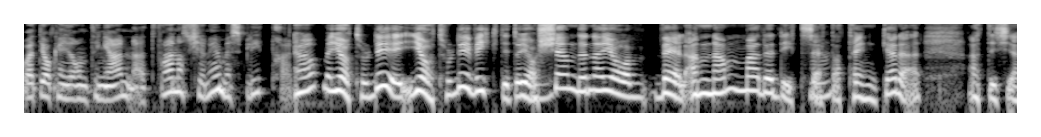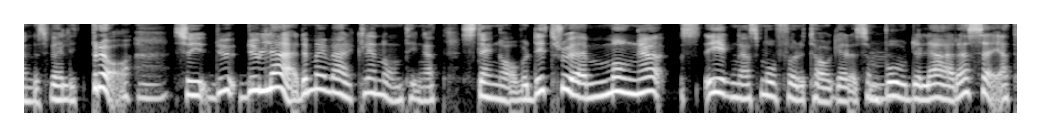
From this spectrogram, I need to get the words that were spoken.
och att jag kan göra någonting annat. För annars känner jag mig splittrad. ja, men jag tror, det, jag tror det är viktigt och jag Mm. kände när jag väl anammade ditt sätt Mm. att tänka där att det kändes väldigt bra. Mm. Så du, du lärde mig verkligen någonting att stänga av och det tror jag är många egna småföretagare som Mm. borde lära sig att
